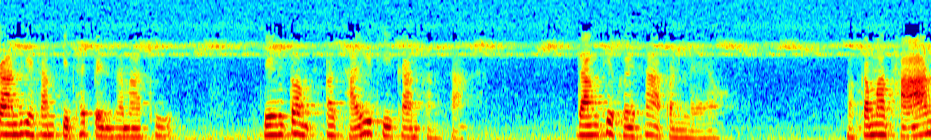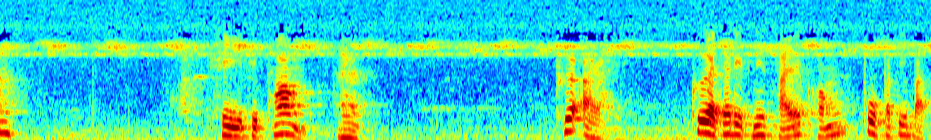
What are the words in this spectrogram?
การที่จะทำจิตให้เป็นสมาธิ จึงต้องอาศัยวิธีการต่างๆ ดังที่เคยทราบกันแล้วกรรมฐาน สี่สิบห้องเพื่ออะไร เพื่อจริตนิสัยของผู้ปฏิบัติ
